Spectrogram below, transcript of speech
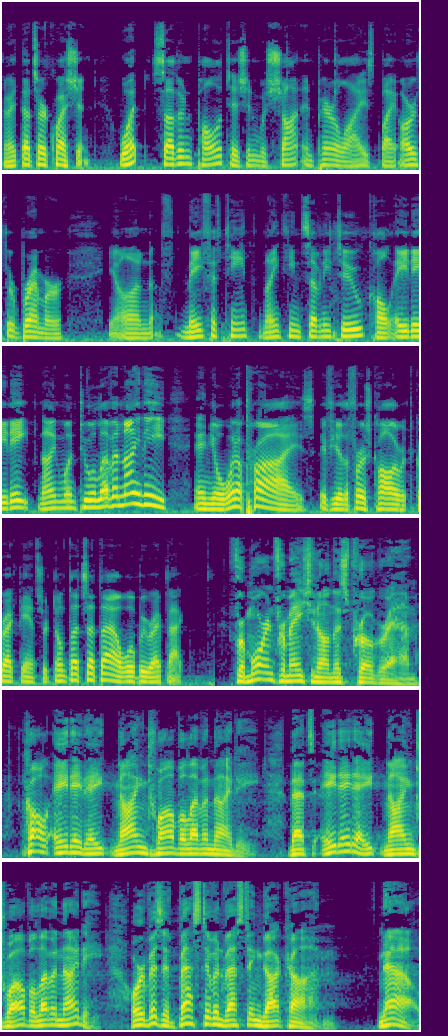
right, that's our question. What Southern politician was shot and paralyzed by Arthur Bremer on May 15th, 1972? Call 888-912-1190 and you'll win a prize if you're the first caller with the correct answer. Don't touch that dial. We'll be right back. For more information on this program, call 888-912-1190. That's 888-912-1190 or visit bestofinvesting.com. Now,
